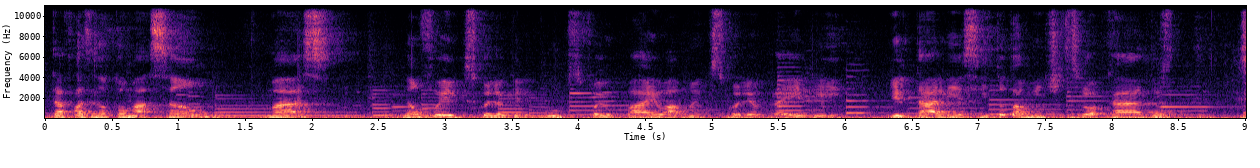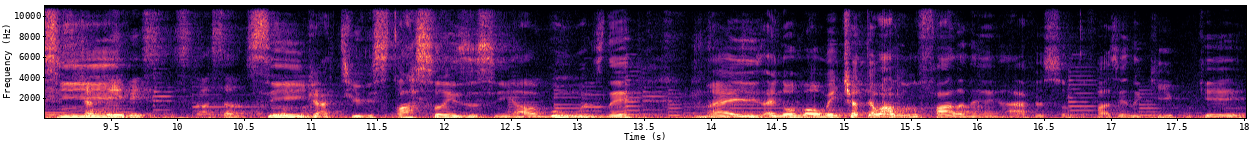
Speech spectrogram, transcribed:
está fazendo automação, mas não foi ele que escolheu aquele curso, foi o pai ou a mãe que escolheu para ele e ele está ali assim totalmente deslocado? Sim. Já teve essa situação? sua Sim, já tive situações assim, algumas, né? Mas aí normalmente até o aluno fala, né? Ah, professor, tô fazendo aqui porque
